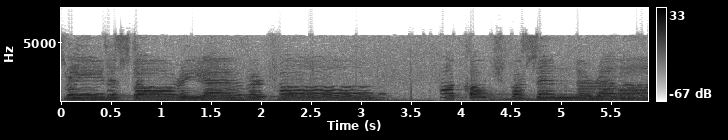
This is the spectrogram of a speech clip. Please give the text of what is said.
sweetest story ever told. A coach for Cinderella.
